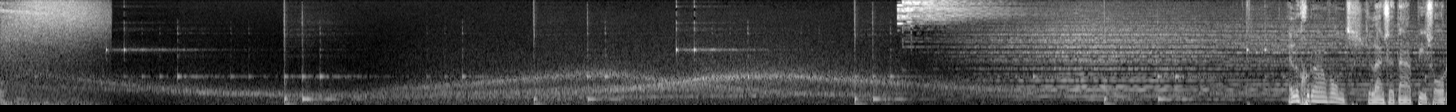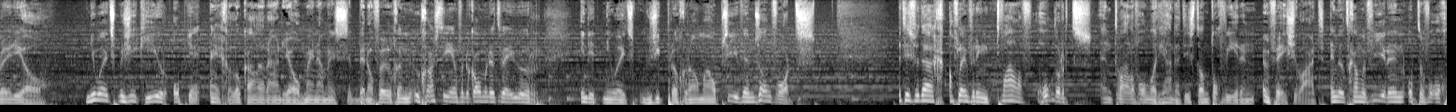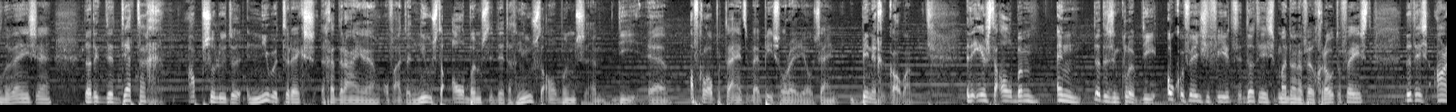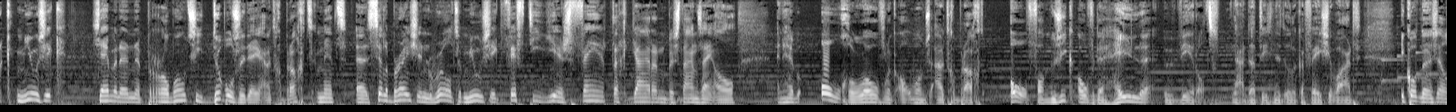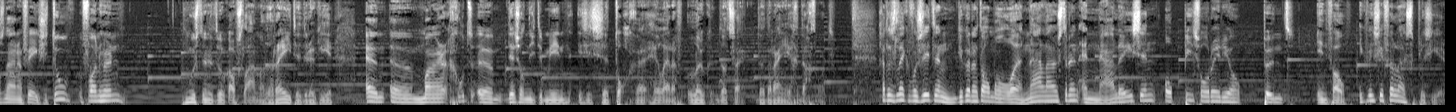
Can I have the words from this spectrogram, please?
Hele goede avond. Je luistert naar Peaceful Radio. New Age muziek hier op je eigen lokale radio. Mijn naam is Benno Veugen, uw gast hier voor de komende twee uur in dit New Age muziekprogramma op CFM Zandvoort. Het is vandaag aflevering 1200 en 1200, ja dat is dan toch weer een, een feestje waard. En dat gaan we vieren op de volgende wijze dat ik de 30 absolute nieuwe tracks ga draaien. Of uit de nieuwste albums, de 30 nieuwste albums eh, die eh, afgelopen tijd bij Peaceful Radio zijn binnengekomen. Het eerste album, en dat is een club die ook een feestje viert. Dat is maar dan een veel groter feest. Dat is Arc Music. Ze hebben een promotie dubbel CD uitgebracht met uh, Celebration World Music 50 Years. 40 jaren bestaan zij al. En hebben ongelooflijk albums uitgebracht. Oh, van muziek over de hele wereld. Nou, dat is natuurlijk een feestje waard. Ik kon er zelfs naar een feestje toe van hun. We moesten natuurlijk afslaan, want reten druk hier. En, uh, maar goed, uh, desalniettemin is het uh, toch heel erg leuk dat, zij, dat er aan je gedacht wordt. Ga er eens lekker voor zitten. Je kan het allemaal naluisteren en nalezen op peacefulradio.info. Ik wens je veel luisterplezier.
